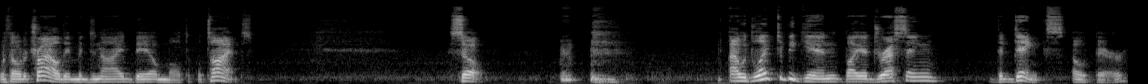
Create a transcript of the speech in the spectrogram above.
without a trial. They've been denied bail multiple times. So, I would like to begin by addressing the dinks out there.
